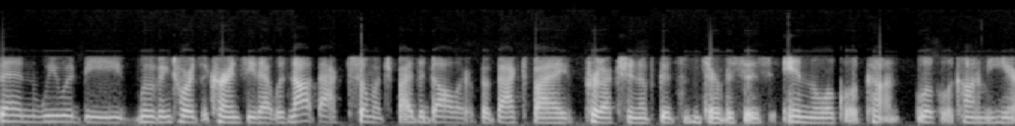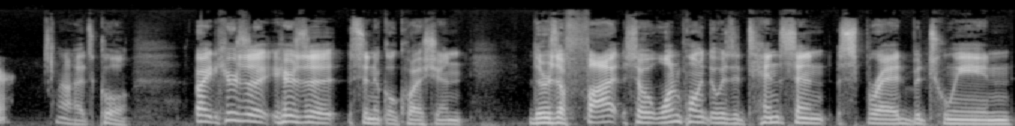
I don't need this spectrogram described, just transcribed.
then we would be moving towards a currency that was not backed so much by the dollar, but backed by production of goods and services in the local econ- local economy here. Oh, that's cool. All right, here's a here's a cynical question there's a five. So at one point there was a ten cent spread between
